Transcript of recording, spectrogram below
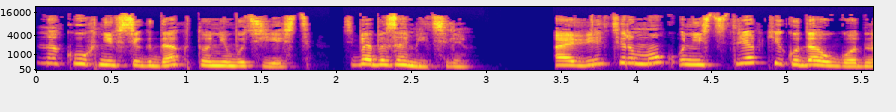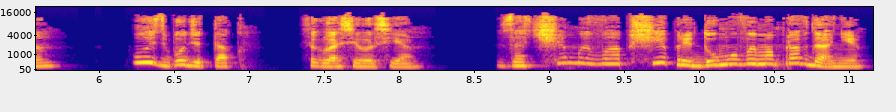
На кухне всегда кто-нибудь есть, тебя бы заметили. А ветер мог унести тряпки куда угодно. Пусть будет так, — согласилась я. «Зачем мы вообще придумываем оправдание?»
